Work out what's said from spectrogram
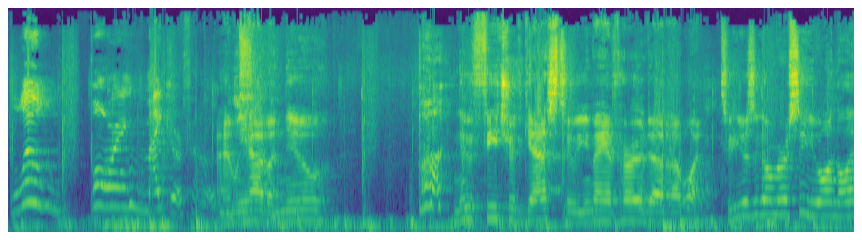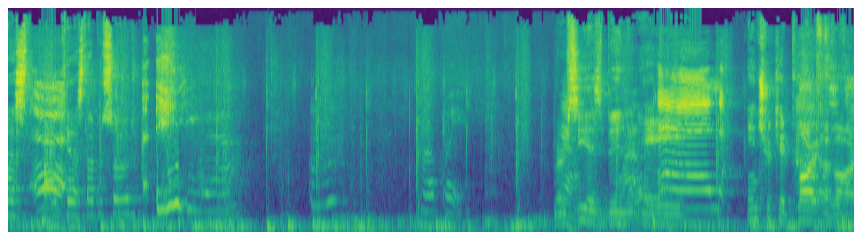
blue boring microphone. and we have a new new featured guest who you may have heard. Uh, what two years ago, Mercy? You were on the last podcast episode. yeah. Probably. Mercy has been Wow. a And intricate part of our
